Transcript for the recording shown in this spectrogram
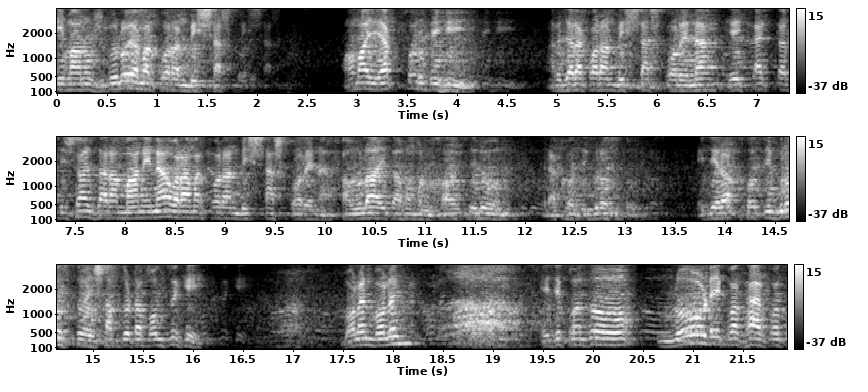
এই মানুষগুলোই আমার কোরআন বিশ্বাস আমায় বিহি। আর যারা কোরআন বিশ্বাস করে না, এই চারটা বিষয় যারা মানে না, ওরা আমার কোরআন বিশ্বাস করে না। ফাউলাইকা হুমুল খাসিরুন। এরা ক্ষতিগ্রস্ত। এই যে এরা ক্ষতিগ্রস্ত, এই শব্দটা বলছে কে? বলেন বলেন। এই যে কত লোড এ কথার কত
